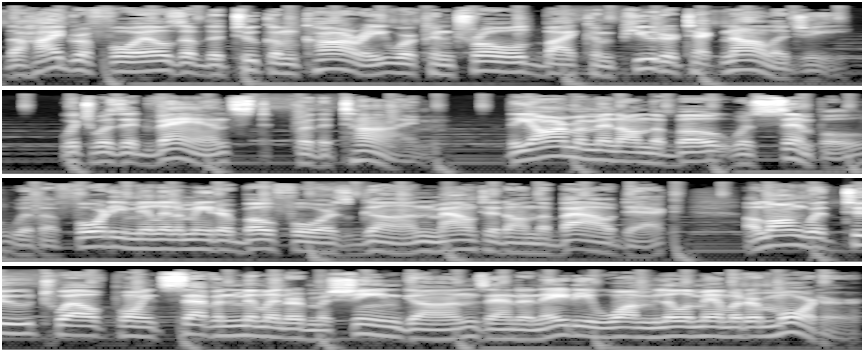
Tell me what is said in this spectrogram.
The hydrofoils of the Tucumcari were controlled by computer technology, which was advanced for the time. The armament on the boat was simple, with a 40mm Bofors gun mounted on the bow deck, along with two 12.7mm machine guns and an 81mm mortar.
